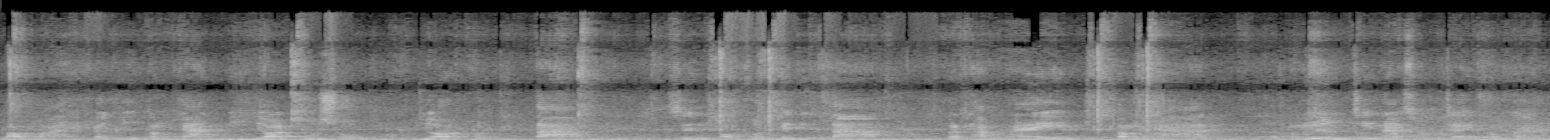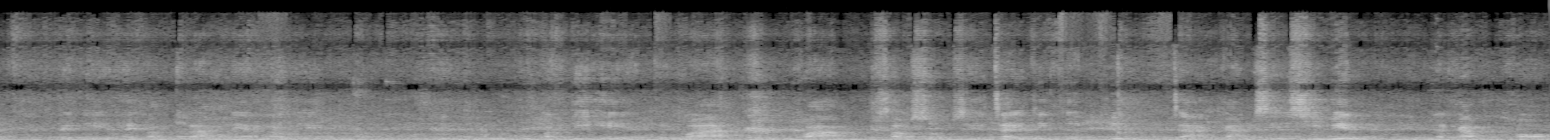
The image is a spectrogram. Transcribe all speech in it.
เป้าหมายก็คือต้องการมียอดผู้ชม ยอดคนติดตาม ซึ่งพอคนไม่ติดตาม ก็ทำให้ต้องหาเรื่องที่น่าสนใจเข้ามา เป็นเหตุให้บางครั้งเนี่ยเราเห็นถึงอุบัติเหตุหรือว่าความเศร้าโศกเสียใจที่เกิดขึ้นจากการเสียชีวิตนะครับของ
